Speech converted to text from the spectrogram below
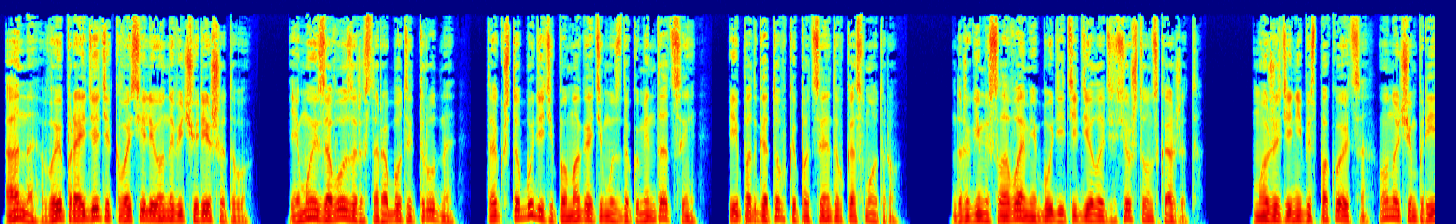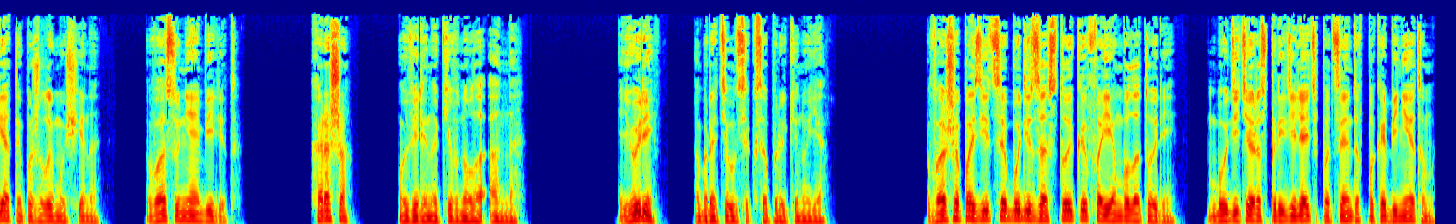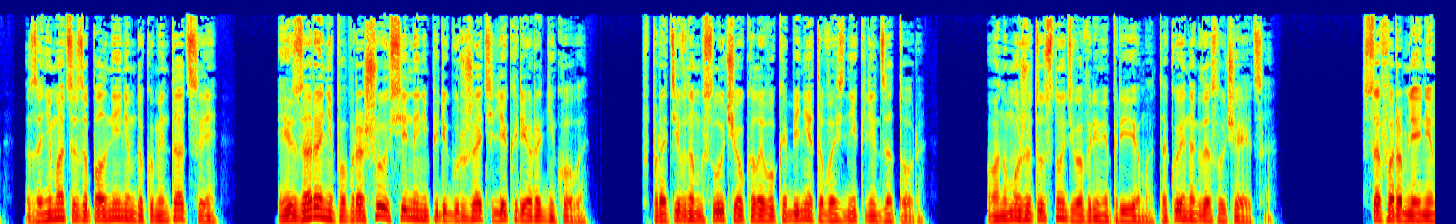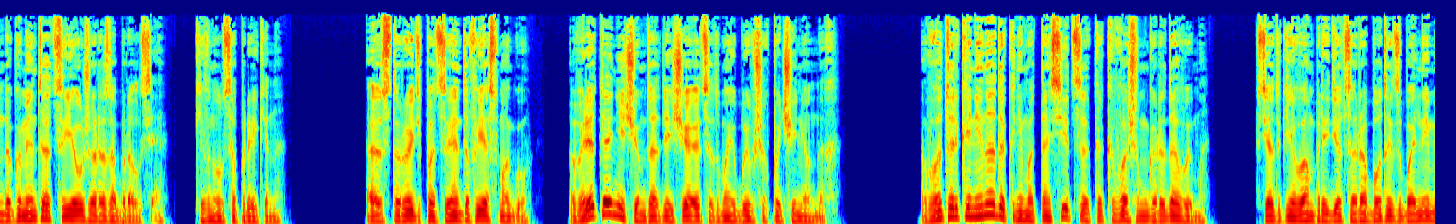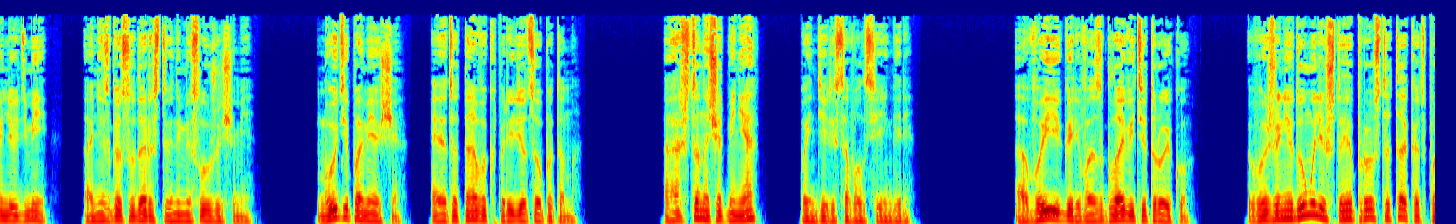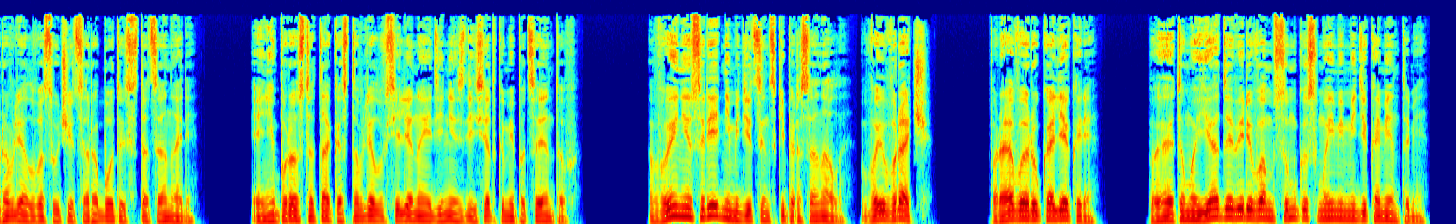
Анна, вы пройдете к Василию Ивановичу Решетову. Ему из-за возраста работать трудно, так что будете помогать ему с документацией и подготовкой пациентов к осмотру. Другими словами, будете делать все, что он скажет. Можете не беспокоиться, он очень приятный пожилой мужчина. Вас он не обидит. Хорошо, уверенно кивнула Анна. Юрий, обратился к Сапрыкину я. Ваша позиция будет за стойкой фойе амбулатории. Будете распределять пациентов по кабинетам, заниматься заполнением документации и заранее попрошу сильно не перегружать лекаря Родникова. В противном случае около его кабинета возникнет затор. Он может уснуть во время приема, такое иногда случается. С оформлением документации я уже разобрался, кивнул Сапрыкин. А строить пациентов я смогу. Вряд ли они чем-то отличаются от моих бывших подчиненных. Вот только не надо к ним относиться, как к вашим городовым. Все-таки вам придется работать с больными людьми, а не с государственными служащими. Будьте помягче, этот навык придет с опытом. «А что насчет меня?» — поинтересовался Игорь. «А вы, Игорь, возглавите тройку. Вы же не думали, что я просто так отправлял вас учиться работать в стационаре? И не просто так оставлял в селе наедине с десятками пациентов? Вы не средний медицинский персонал, вы врач, правая рука лекаря. Поэтому я доверю вам сумку с моими медикаментами.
